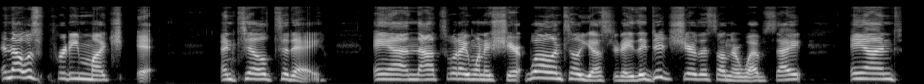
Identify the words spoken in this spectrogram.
and that was pretty much it until today. And that's what I want to share. Well, until yesterday, they did share this on their website. And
